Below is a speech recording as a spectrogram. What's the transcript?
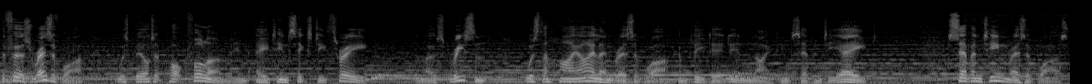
The first reservoir was built at Pok Fullam in 1863. The most recent was the High Island Reservoir, completed in 1978. 17 reservoirs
